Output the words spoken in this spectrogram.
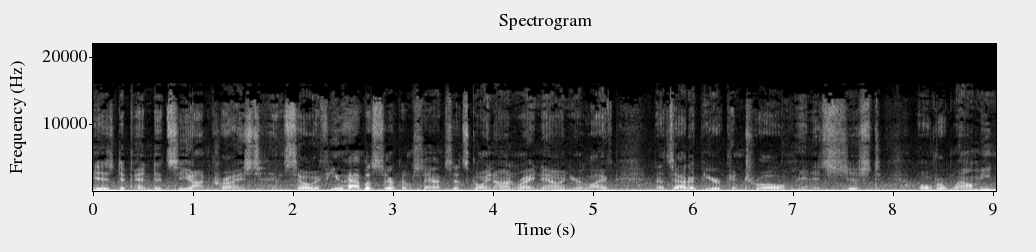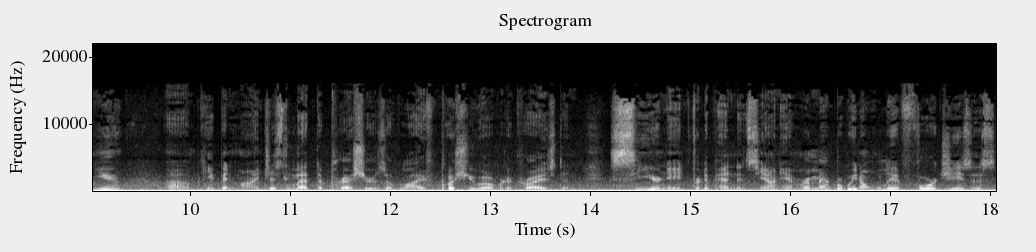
is dependency on Christ. And so, if you have a circumstance that's going on right now in your life that's out of your control and it's just overwhelming you, um, keep in mind, just let the pressures of life push you over to Christ and see your need for dependency on Him. Remember, we don't live for Jesus.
